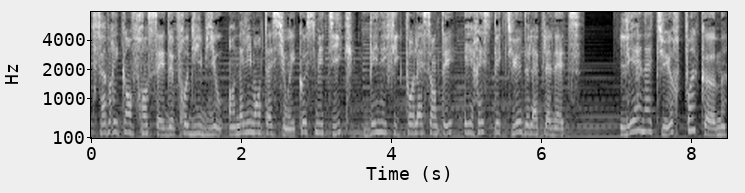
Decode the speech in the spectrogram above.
fabricant français de produits bio en alimentation et cosmétiques, bénéfiques pour la santé et respectueux de la planète. Léanature.com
